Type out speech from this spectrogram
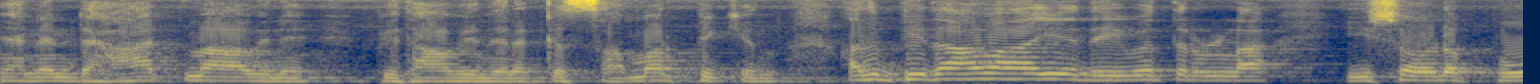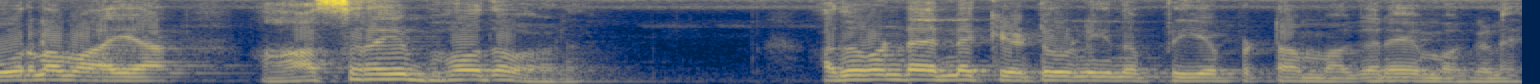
ഞാൻ എന്റെ ആത്മാവിനെ പിതാവിന് നിനക്ക് സമർപ്പിക്കുന്നു. അത് പിതാവായ ദൈവത്തിലുള്ള ഈശോയുടെ പൂർണമായ ആശ്രയബോധമാണ്. അതുകൊണ്ട് എന്നെ കേട്ടുകൊണ്ടിരിക്കുന്ന പ്രിയപ്പെട്ട മകനെ മകളെ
